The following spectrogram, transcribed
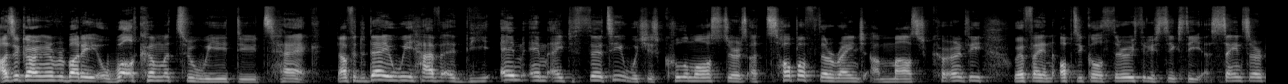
How's it going everybody? Welcome to We Do Tech. Now for today we have uh, the MM830 which is Cooler Master's a top of the range mouse currently with an optical 3360 sensor,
